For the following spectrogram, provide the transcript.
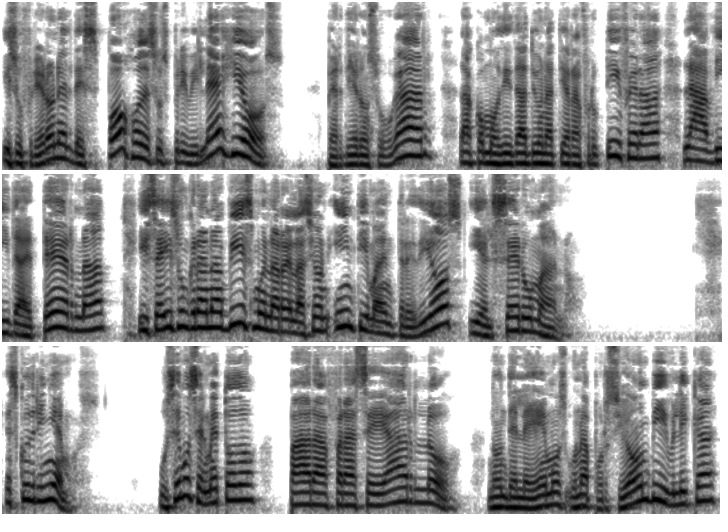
y sufrieron el despojo de sus privilegios. Perdieron su hogar, la comodidad de una tierra fructífera, la vida eterna, y se hizo un gran abismo en la relación íntima entre Dios y el ser humano. Escudriñemos. Usemos el método parafrasearlo, donde leemos una porción bíblica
